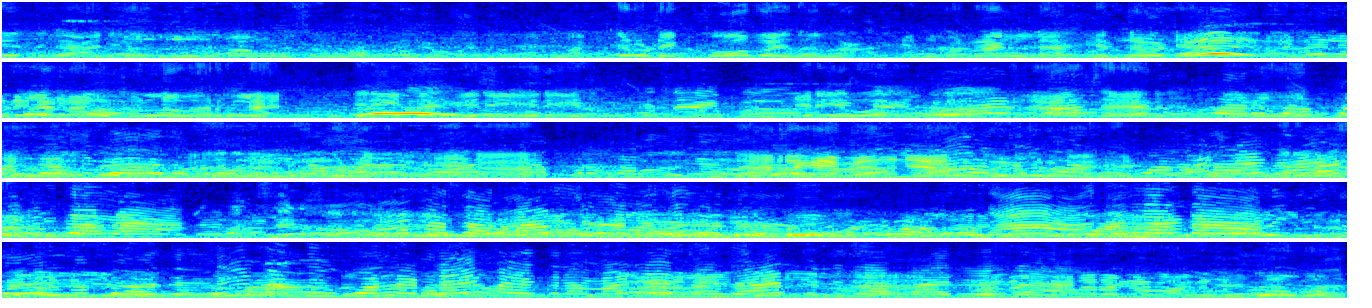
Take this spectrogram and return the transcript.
எல்லா விஷயத்துக்கும் அறிவுபூர்வமா உங்களுக்கு சொல்றோம் மக்களுடைய கோபம் இதெல்லாம் இது சொல்றாங்கல்ல என்ன வண்டி அப்படிலாம் நாங்க சொல்ல வரல இரு அதான் சார். அது நரக வேதனை கனரக வாகனம் போகும்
